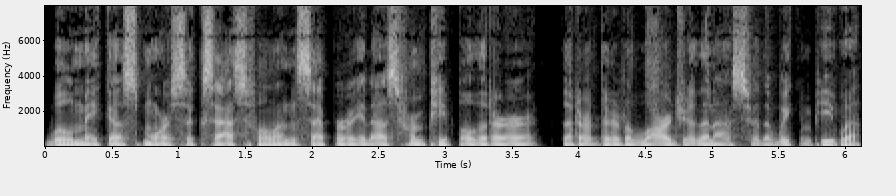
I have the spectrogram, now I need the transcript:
will make us more successful and separate us from people that are that are that are larger than us or that we compete with?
